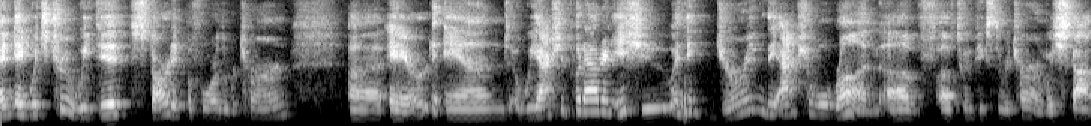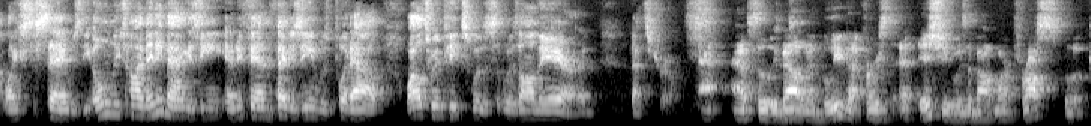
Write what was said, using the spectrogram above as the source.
and, and which true we did start it before the return uh, aired, and we actually put out an issue, I think, during the actual run of, of Twin Peaks: The Return, which Scott likes to say was the only time any magazine, any fan magazine, was put out while Twin Peaks was was on the air, and that's true. Absolutely valid. I believe that first issue was about Mark Frost's book.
